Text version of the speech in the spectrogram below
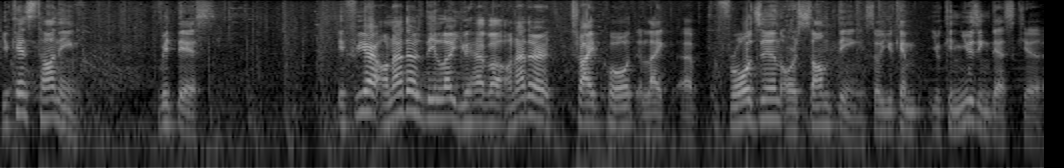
You can stunning with this. If you are another dealer, you have a, another tripod like uh, frozen or something. So you can you can using that skill.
